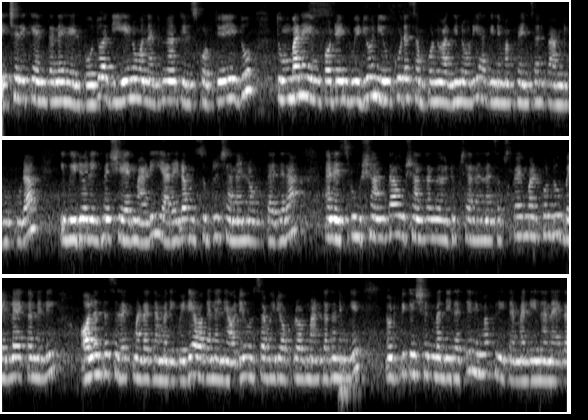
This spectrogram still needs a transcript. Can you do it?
ಎಚ್ಚರಿಕೆ ಅಂತಲೇ ಹೇಳ್ಬೋದು. ಅದು ಏನು ಅನ್ನೋದನ್ನ ತಿಳಿಸ್ಕೊಡ್ತೀನಿ. ಇದು ತುಂಬಾ ಇಂಪಾರ್ಟೆಂಟ್ ವಿಡಿಯೋ ನೀವು ಕೂಡ ಸಂಪೂರ್ಣವಾಗಿ ನೋಡಿ, ಹಾಗೆ ನಿಮ್ಮ ಫ್ರೆಂಡ್ಸ್ ಆ್ಯಂಡ್ ಫ್ಯಾಮಿಲಿಗೂ ಕೂಡ ಈ ವಿಡಿಯೋ ಲಿಂಕ್ನ ಶೇರ್ ಮಾಡಿ. ಯಾರ್ಯಾರ ಹೊಸಬ್ರು ಚಾನಲ್ ನೋಡ್ತಾ ಇದ್ದೀರಾ, ನನ್ನ ಹೆಸರು ಉಷಾಂತ ಉಷಾಂತರಂಗ ಯೂಟ್ಯೂಬ್ ಚಾನಲ್ನ ಸಬ್ಸ್ಕ್ರೈಬ್ ಮಾಡಿಕೊಂಡು ಬೆಲ್ ಐಕನಲ್ಲಿ ಆಲ್ ಅಂತ ಸೆಲೆಕ್ಟ್ ಮಾಡೋದನ್ನ ಮರಿಬೇಡಿ. ಅವಾಗ ನಾನು ಯಾವುದೇ ಹೊಸ ವಿಡಿಯೋ ಅಪ್ಲೋಡ್ ಮಾಡಿದಾಗ ನಿಮಗೆ ನೋಟಿಫಿಕೇಶನ್ ಬಂದಿರುತ್ತೆ ನಿಮ್ಮ ಫ್ರೀ ಟೈಮಲ್ಲಿ ನಾನು ಎಲ್ಲ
